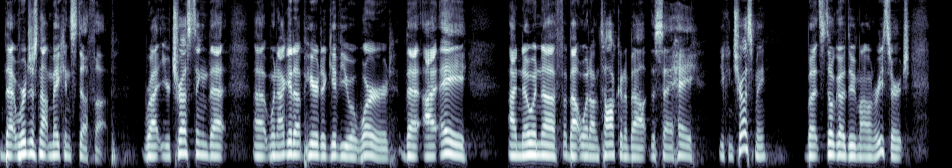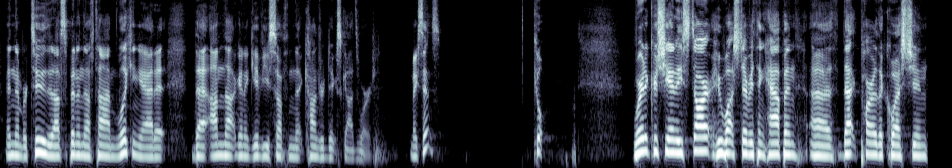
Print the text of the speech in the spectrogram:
that we're just not making stuff up, right? You're trusting that uh, when I get up here to give you a word, that I a I know enough about what I'm talking about to say, hey, you can trust me, but still go do my own research. And number two, that I've spent enough time looking at it that I'm not going to give you something that contradicts God's word. Make sense? Cool. Where did Christianity start? Who watched everything happen? Uh, that part of the question,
